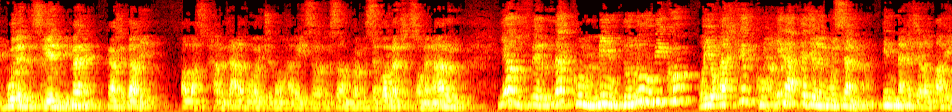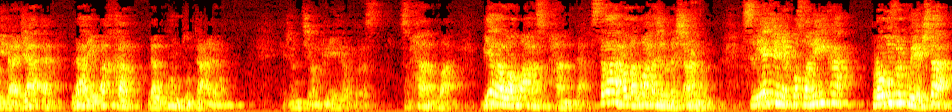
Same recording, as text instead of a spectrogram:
i budete slijedili mene, kaže dalje Allah subhanahu wa ta'ala govori će Nuh alaihi salatu wasalam kako se obraća svome narodu يغفر لكم من ذنوبكم ويؤخركم إلى أجل مسمى إن أجل الله إذا جاء لا يؤخر لو كنتم تعلمون Kaže, vam grijehe oprosti. Subhanallah. Vjera u Allaha subhanahu wa ta'ala. Strah od Allaha žele šanu. Slijedženje poslanika prouzrokuje šta?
